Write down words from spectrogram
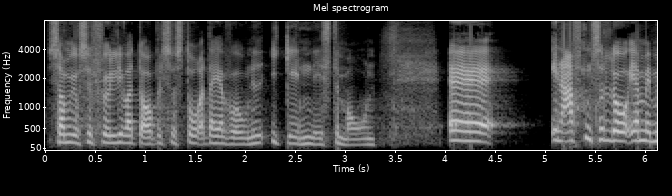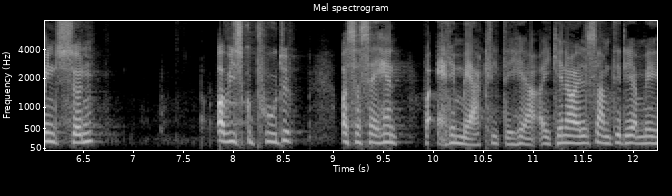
som jo selvfølgelig var dobbelt så stor, da jeg vågnede igen næste morgen. Øh, en aften så lå jeg med min søn, og vi skulle putte, og så sagde han, hvor er det mærkeligt det her. Og I kender jo alle sammen det der med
